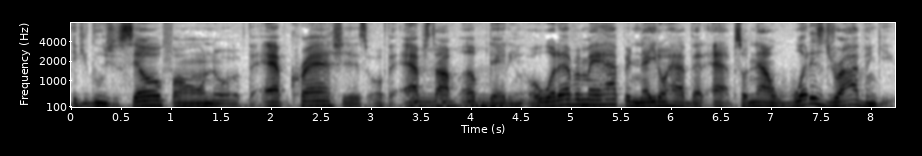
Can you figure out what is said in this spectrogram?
if you lose your cell phone, or if the app crashes, or if the app stop Mm-hmm. updating, or whatever may happen, now you don't have that app. So now, what is driving you?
